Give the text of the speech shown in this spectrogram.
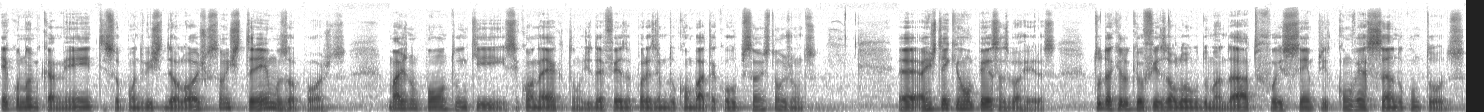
Economicamente, do ponto de vista ideológico, são extremos opostos, mas no ponto em que se conectam, de defesa, por exemplo, do combate à corrupção, estão juntos. É, a gente tem que romper essas barreiras. Tudo aquilo que eu fiz ao longo do mandato foi sempre conversando com todos.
